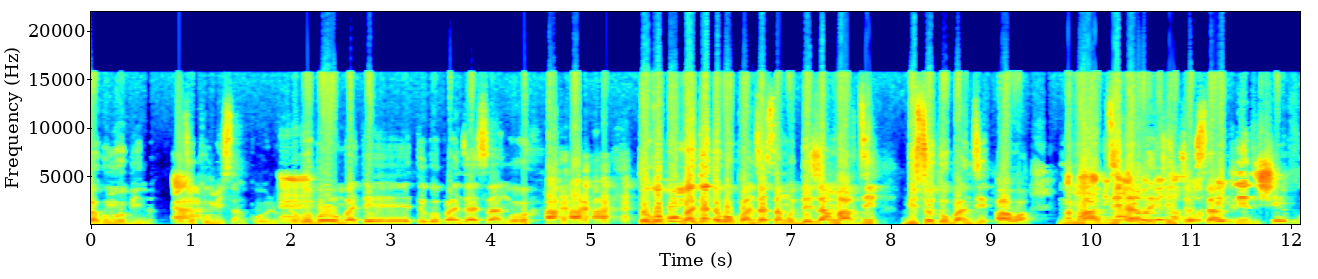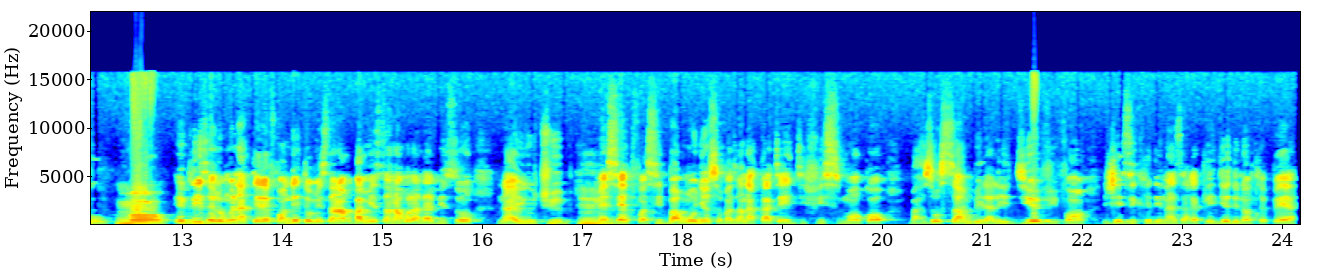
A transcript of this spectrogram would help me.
bakomi obina bazokumisa nkolo. Eh. tokobomba te tokopanza sango. Tokobomba te tokopanza sango. Déjà mardi biso tobandi awa. Mardi heure de kinshasa. église chez vous. Mort. Église elongwe na telefone nde tomesana bamesana kolanda biso na youtube. Mm. mais cette fois-ci bango nyonso baza na kati ya édifice moko. Bazosambela le dieu vivant jésus-christ de nazareth le dieu de notre père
